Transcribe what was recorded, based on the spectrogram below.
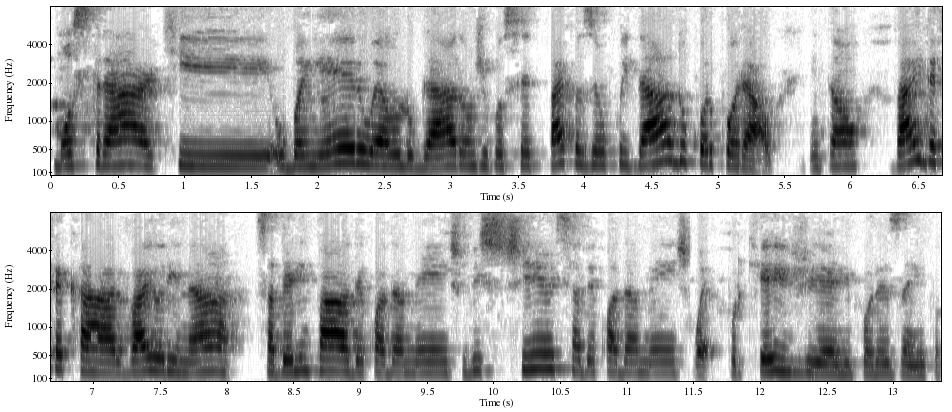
mostrar que o banheiro é o lugar onde você vai fazer o cuidado corporal. Então, vai defecar, vai urinar, saber limpar adequadamente, vestir-se adequadamente. Ué, por que higiene, por exemplo?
